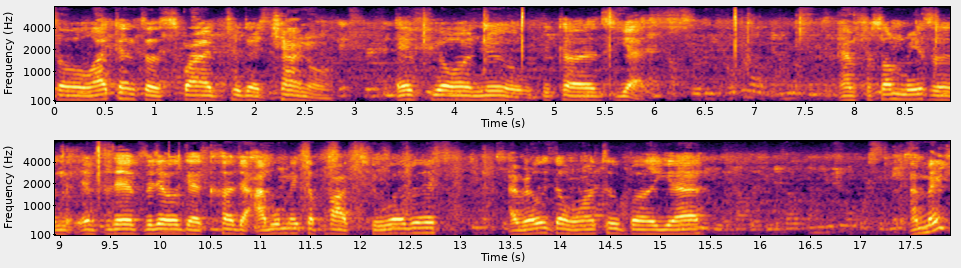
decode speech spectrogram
so like and subscribe to the channel if you're new, because yes. And for some reason, if this video get cut, I will make a part 2 of this. I really don't want to, but yeah. I made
